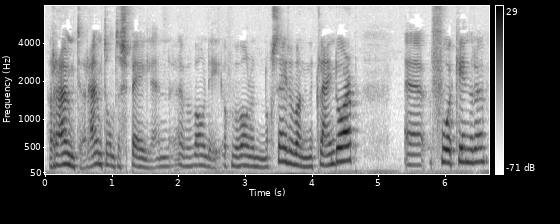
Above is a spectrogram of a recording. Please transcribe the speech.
ruimte, ruimte om te spelen. En we, woonden, of we nog steeds, we wonen in een klein dorp. Voor kinderen,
